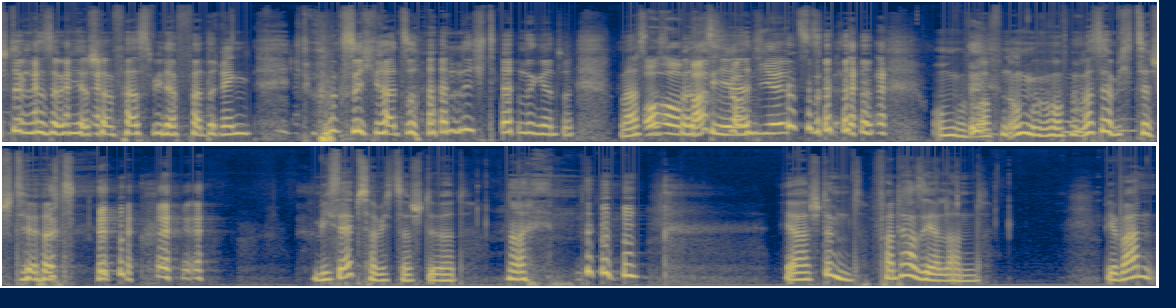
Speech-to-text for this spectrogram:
Stimmt, das habe ich ja schon fast wieder verdrängt. Du guckst dich gerade so an, ich dachte ganz schon, was Oh, ist oh, was passiert? kommt jetzt? Umgeworfen, umgeworfen. Was habe ich zerstört? Mich selbst habe ich zerstört. Nein. ja, stimmt. Phantasialand. Wir waren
